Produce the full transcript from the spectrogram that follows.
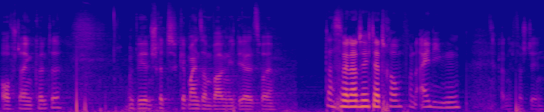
aufsteigen könnte und wir den Schritt gemeinsam wagen in die DL2. Das wäre natürlich der Traum von einigen. Kann ich verstehen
